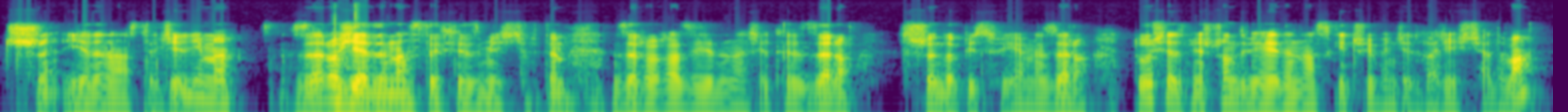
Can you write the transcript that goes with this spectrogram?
3 11 dzielimy. 0 11 się zmieści w tym. 0 razy 11 to jest 0. 3 dopisujemy 0. Tu się zmieszczą dwie jedenastki, czyli będzie 22.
